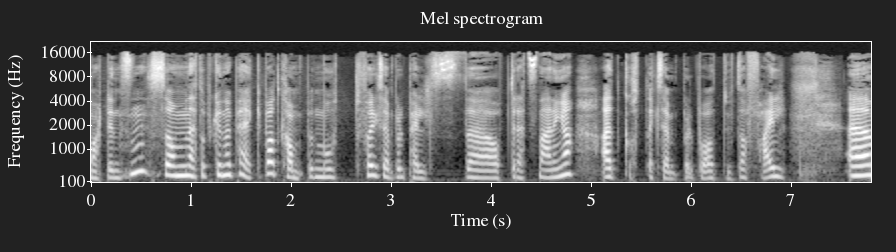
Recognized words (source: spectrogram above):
Martinsen, som nettopp kunne peke på at kampen mot f.eks. pelsoppdrettsnæringa er et godt eksempel på at du tar feil. Eh,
